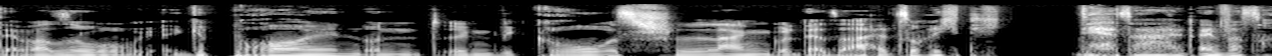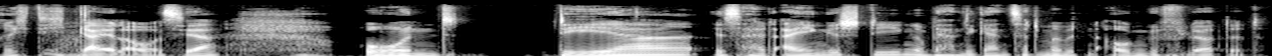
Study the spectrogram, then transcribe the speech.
der war so gebräunt und irgendwie groß, schlank und der sah halt so richtig, der sah halt einfach so richtig geil aus, ja. Und der ist halt eingestiegen und wir haben die ganze Zeit immer mit den Augen geflirtet.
